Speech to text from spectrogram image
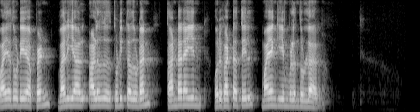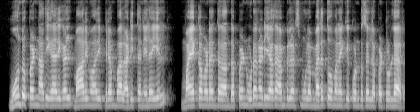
வயதுடைய பெண் வலியால் அழுது துடித்ததுடன் தண்டனையின் ஒரு கட்டத்தில் மயங்கியும் விழுந்துள்ளார். மூன்று பெண் அதிகாரிகள் மாறி மாறி பிரம்பால் அடித்த நிலையில் மயக்கமடைந்த அந்த பெண் உடனடியாக ஆம்புலன்ஸ் மூலம் மருத்துவமனைக்கு கொண்டு செல்லப்பட்டுள்ளார்.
